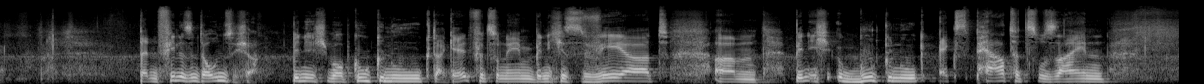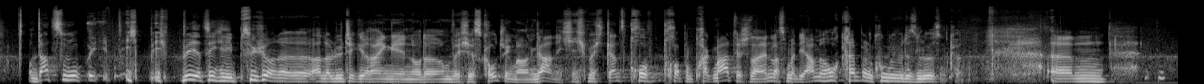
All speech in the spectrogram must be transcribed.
Denn viele sind da unsicher bin ich überhaupt gut genug, da Geld für zu nehmen? Bin ich es wert? Ähm, bin ich gut genug, Experte zu sein? Und dazu, ich, ich will jetzt nicht in die Psychoanalytik reingehen oder irgendwelches Coaching machen, gar nicht. Ich möchte ganz pro, pro, pragmatisch sein, lass mal die Arme hochkrempeln und gucken, wie wir das lösen können. Ähm,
